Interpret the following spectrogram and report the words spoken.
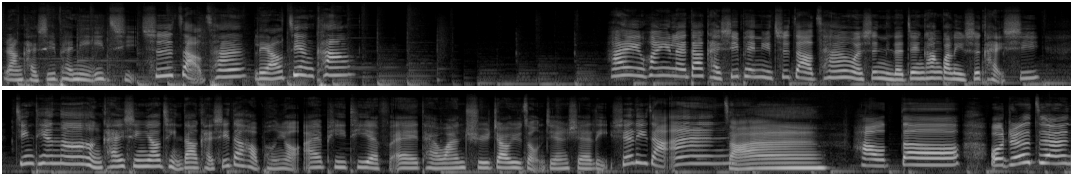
让凯西陪你一起吃早餐，聊健康。嗨，欢迎来到凯西陪你吃早餐，我是你的健康管理师凯西。今天呢，很开心邀请到凯西的好朋友 IPTFA 台湾区教育总监薛礼。薛礼早安，早安。好的，我觉得这天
